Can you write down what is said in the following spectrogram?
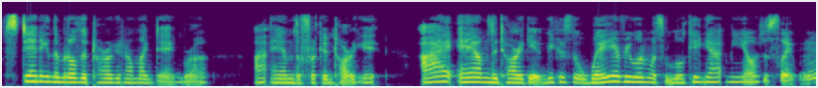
standing in the middle of the Target, I'm like, dang, bro, I am the freaking Target. I am the Target because the way everyone was looking at me, I was just like. Mm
